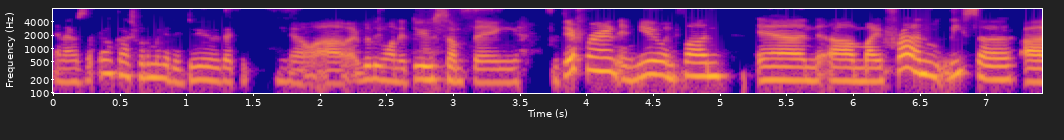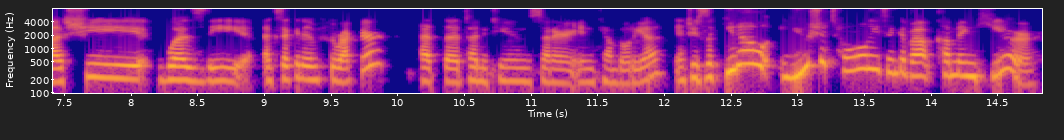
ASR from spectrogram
and I was like, oh gosh, what am I going to do? That you know, uh, I really want to do something different and new and fun. And um, my friend Lisa, uh, she was the executive director at the Tiny Toon Center in Cambodia. And she's like, you know, you should totally think about coming here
